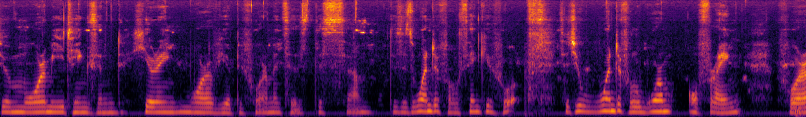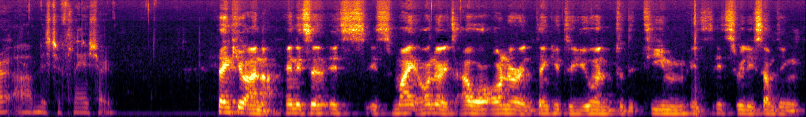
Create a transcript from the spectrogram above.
to more meetings and hearing more of your performances. This um, this is wonderful. Thank you for such a wonderful, warm offering for uh, Mr. Fleisher. Thank you, Anna, and it's a, it's it's my honor, it's our honor, and thank you to you and to the team. It's it's really something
